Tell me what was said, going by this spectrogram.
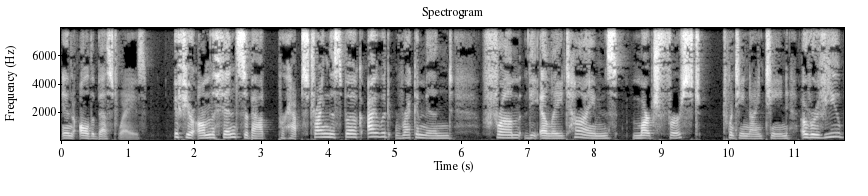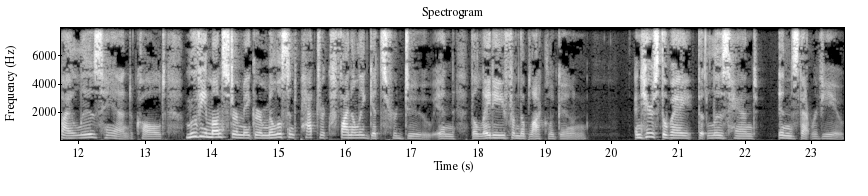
in all the best ways. If you're on the fence about perhaps trying this book, I would recommend from the LA Times, March 1st, 2019, a review by Liz Hand called Movie Monster Maker Millicent Patrick Finally Gets Her Due in The Lady from the Black Lagoon. And here's the way that Liz Hand ends that review.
